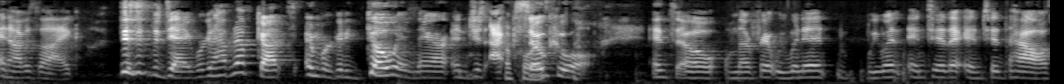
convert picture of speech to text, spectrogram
and I was like this is the day we're gonna have enough guts and we're gonna go in there and just act so cool. And so I'll never forget. We went in. We went into the into the house,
